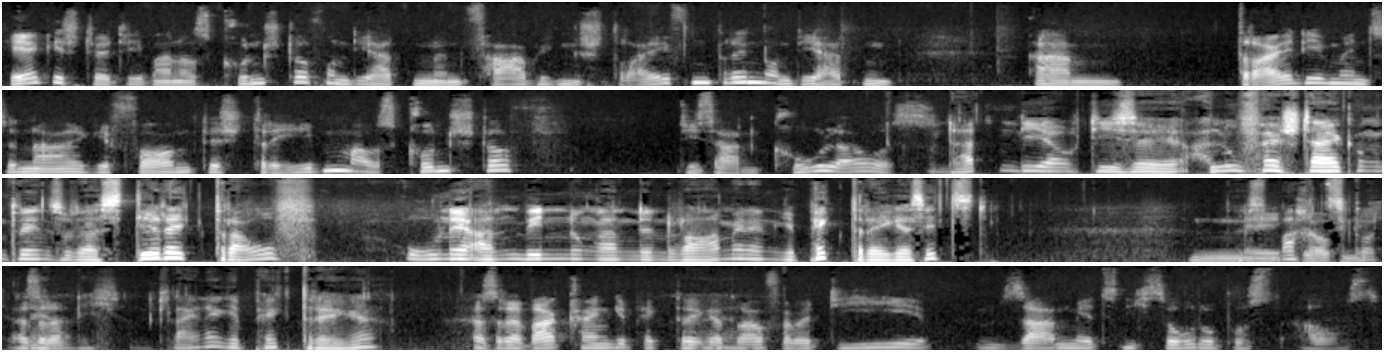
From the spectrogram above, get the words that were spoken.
hergestellt. Die waren aus Kunststoff und die hatten einen farbigen Streifen drin und die hatten ähm, dreidimensional geformte Streben aus Kunststoff. Die sahen cool aus. Und hatten die auch diese Aluverstärkung drin, sodass direkt drauf ohne Anbindung an den Rahmen ein Gepäckträger sitzt? Nee, das macht Scott nicht. Also nämlich. Ein kleiner Gepäckträger. Also da war kein Gepäckträger ja. drauf, aber die sahen mir jetzt nicht so robust aus.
